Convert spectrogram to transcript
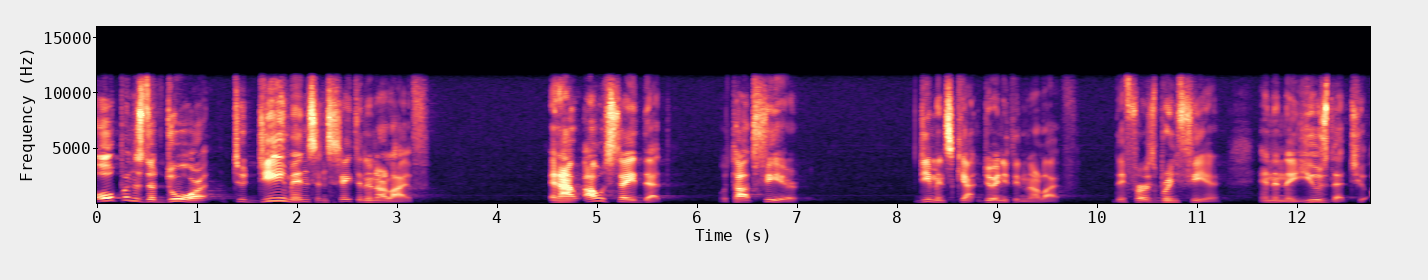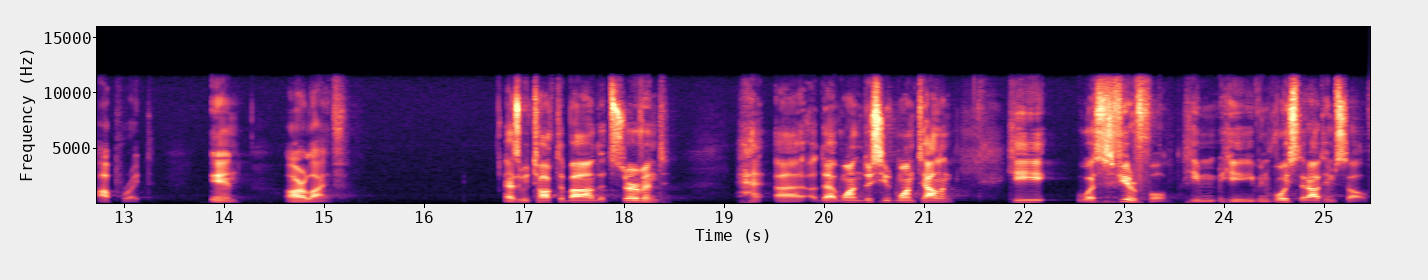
opens the door to demons and Satan in our life. And I, I would say that without fear, demons can't do anything in our life. They first bring fear and then they use that to operate in our life. As we talked about, that servant uh, that one received one talent, he was fearful. He, he even voiced it out himself.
